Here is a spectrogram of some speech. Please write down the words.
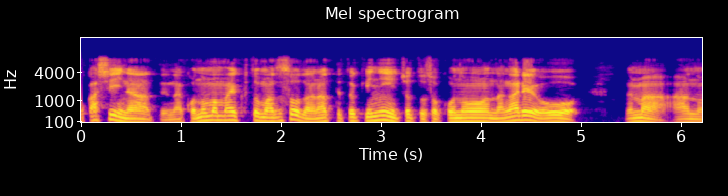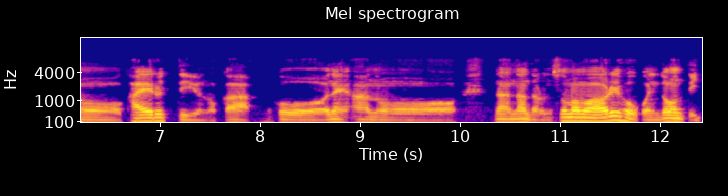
おかしいなってな、このまま行くとまずそうだなって時に、ちょっとそこの流れを、まあ、あの、変えるっていうのか、こうね、あの、な、なんだろう、そのまま悪い方向にドンってい、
